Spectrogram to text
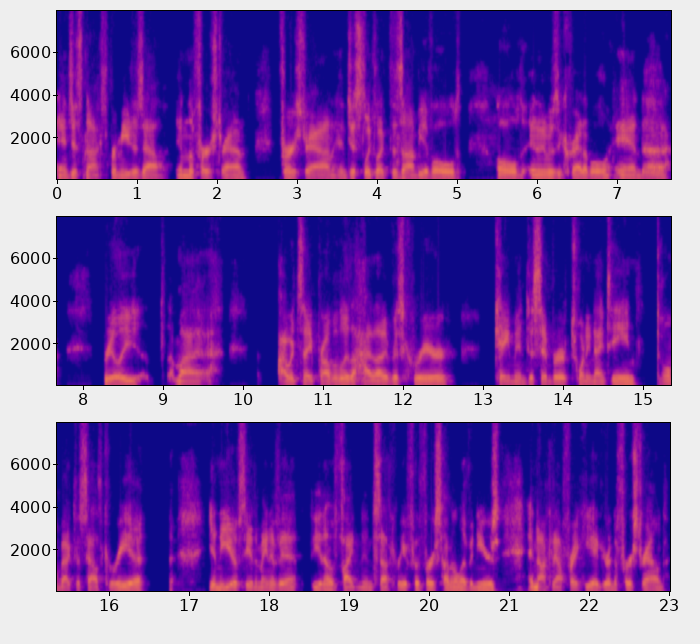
and just knocks Bermudez out in the first round, first round, and just looked like the zombie of old. old, and it was incredible. And uh, really, my I would say probably the highlight of his career came in December of 2019, going back to South Korea in the UFC in the main event. You know, fighting in South Korea for the first time in 11 years and knocking out Frankie Edgar in the first round.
